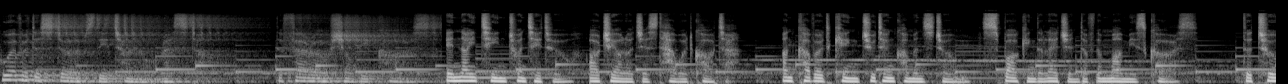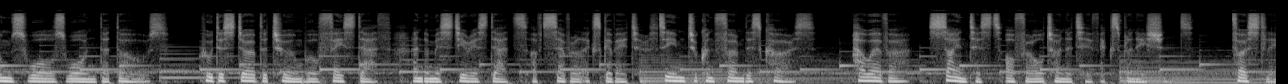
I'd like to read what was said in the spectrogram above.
Whoever disturbs the eternal rest, the pharaoh shall be cursed. In 1922, archaeologist Howard Carter uncovered King Tutankhamun's tomb, sparking the legend of the mummy's curse. The tomb's walls warned that those who disturb the tomb will face death, and the mysterious deaths of several excavators seem to confirm this curse. However, scientists offer alternative explanations. Firstly,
